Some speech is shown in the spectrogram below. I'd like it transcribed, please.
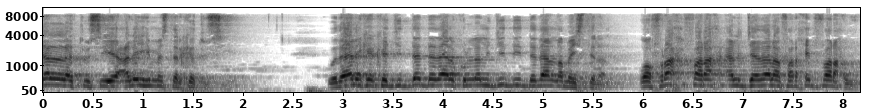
dalla tusiyey calayhi masder ka tusiyey wadaalika ka jidda dadaal kulaljiddi dadaal dhammaystiran. Wafrax farax aljadala farxid farax wey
